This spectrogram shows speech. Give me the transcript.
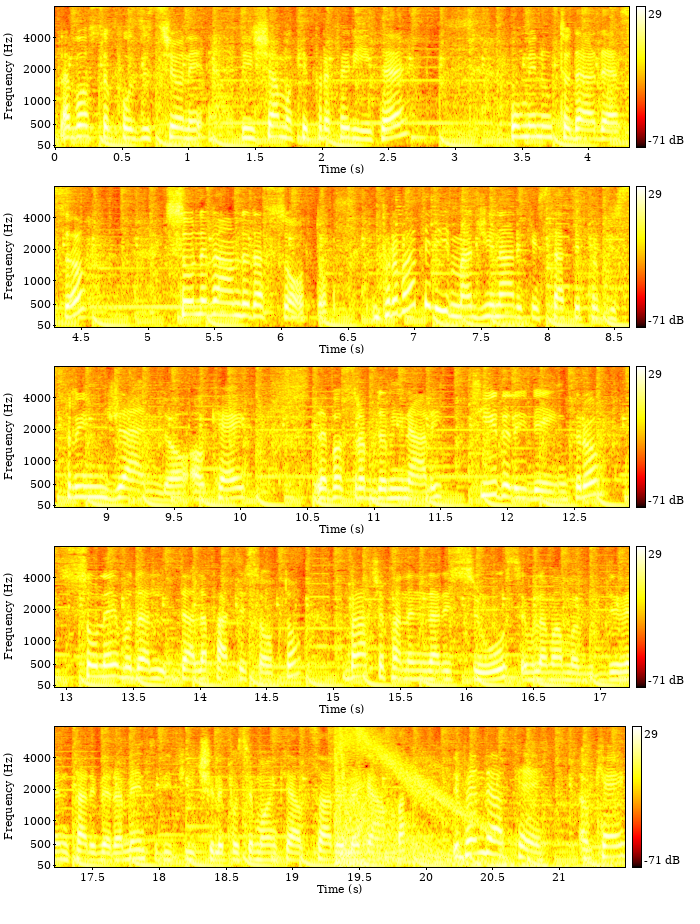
la vostra posizione diciamo che preferite, un minuto da adesso, sollevando da sotto. Provate ad immaginare che state proprio stringendo, ok? Le vostre addominali, tirali dentro, sollevo dal, dalla parte sotto, braccia fanno andare su, se volevamo diventare veramente difficile possiamo anche alzare la gamba, dipende da te, ok?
